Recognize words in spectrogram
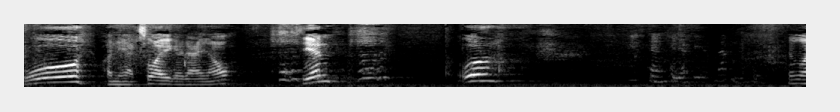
โอ้ยแผนกซอยก็ได้เนาะเสียน โอ้ยยังไง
